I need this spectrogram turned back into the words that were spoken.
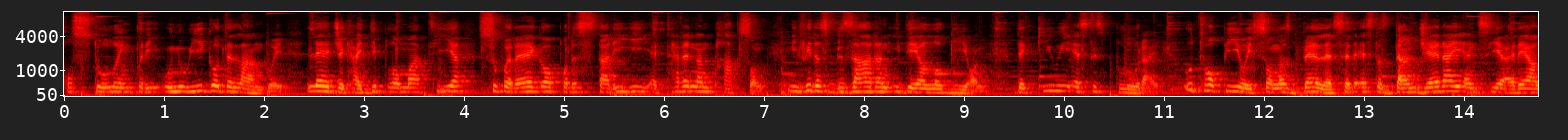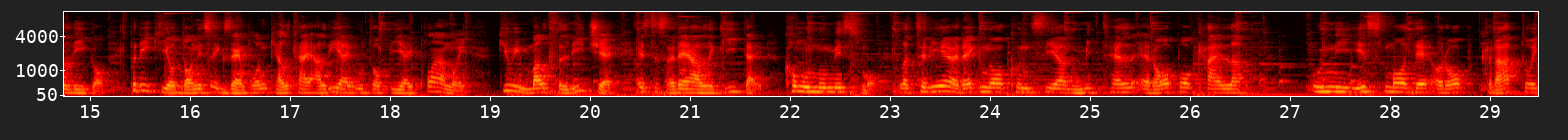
postuloin pri unuigo de landoi, lege cae diplomatia superego por starigi eternan pacon. Ni vidas bizaran ideologion, de kiwi estis plurai. Utopioi sonas belle sed estas dangerai en sia realigo, pri kio donis exemplon kelkai aliai utopiai planoi, kiui malfelice estes realigitai, comunumismo, la tria regno con sia mitel Europo cae la uniismo de Europ cratoi.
